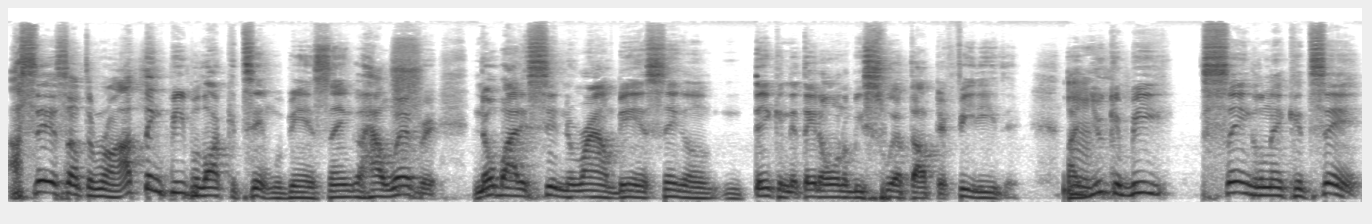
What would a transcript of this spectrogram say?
I said something wrong. I think people are content with being single. However, nobody's sitting around being single and thinking that they don't want to be swept off their feet either. Like Mm. you can be single and content,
